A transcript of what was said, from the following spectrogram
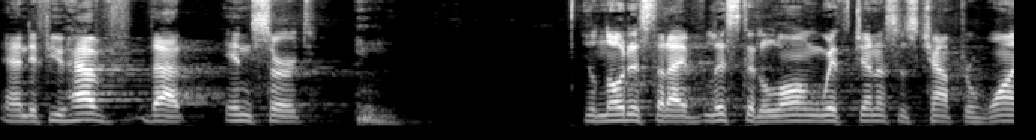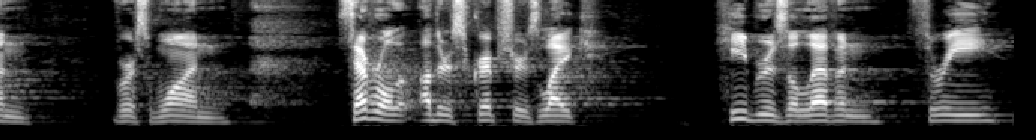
And if you have that insert, you'll notice that I've listed along with Genesis chapter 1, verse 1, several other scriptures like Hebrews 11, 3.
